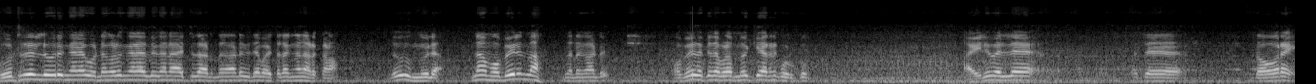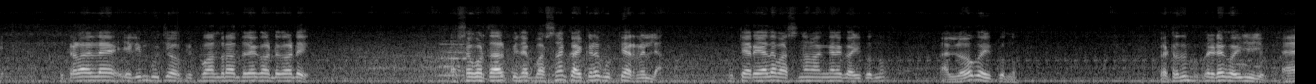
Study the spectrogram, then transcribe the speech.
വീട്ടിലെല്ലാവരും ഇങ്ങനെ പെണ്ണുങ്ങൾ ഇങ്ങനെ ഇതിങ്ങനെ ആയിട്ട് നടന്നുകൊണ്ട് ഇതിന്റെ വയറ്റിൽ അങ്ങനെ നടക്കണം. ഇത് തിന്നൂല. എന്നാ മൊബൈൽ എന്നാ നടന്നുകൊണ്ട് മൊബൈലൊക്കെ നമ്മൾ എന്തൊക്കെയാണ് കൊടുക്കും. അതിൽ വല്ല മറ്റേ ഡോറെ കുട്ടികളെ എലിയും പൂച്ചയോ പിപ്പാന്ത്രം കണ്ട് കണ്ടുകാണ്ട് ഭക്ഷണം കൊടുത്താൽ പിന്നെ ഭക്ഷണം കഴിക്കണ കുട്ടി അറിഞ്ഞില്ല. കുട്ടി അറിയാതെ ഭക്ഷണം അങ്ങനെ കഴിക്കുന്നു. നല്ലോ കഴിക്കുന്നു. പെട്ടെന്ന് ഇവരുടെ കഴിഞ്ഞു ചെയ്യും ഏ?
